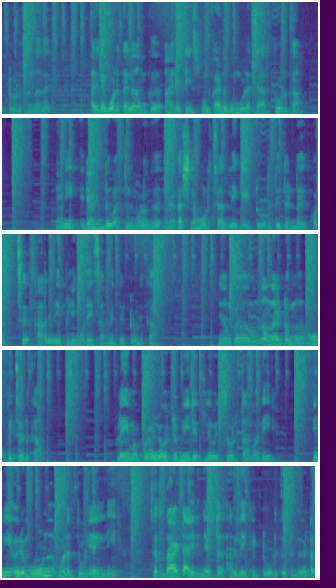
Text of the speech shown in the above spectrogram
ഇട്ട് കൊടുക്കുന്നത്. അതിന്റെ കൂടെ തന്നെ നമുക്ക് അര ടീസ്പൂൺ കടുകും കൂടെ ചേർത്ത് കൊടുക്കാം. ഇനി രണ്ട് വറ്റൽമുളക് ഇങ്ങനെ കഷ്ണം മുറിച്ച് അതിലേക്ക് ഇട്ട് കൊടുത്തിട്ടുണ്ട്. കുറച്ച് കറിവേപ്പിലയും കൂടെ ഈ സമയത്ത് ഇട്ട് കൊടുക്കാം. ഇനി നമുക്ക് നന്നായിട്ടൊന്ന് മൂപ്പിച്ചെടുക്കാം. ഫ്ലെയിം എപ്പോഴും ലോ ടു മീഡിയത്തിൽ വെച്ച് കൊടുത്താൽ മതി. ഇനി ഒരു മൂന്ന് വെളുത്തുള്ളി അല്ലി ചെറുതായിട്ട് അരിഞ്ഞിട്ട് അതിലേക്ക് ഇട്ട് കൊടുത്തിട്ടുണ്ട് കേട്ടോ.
